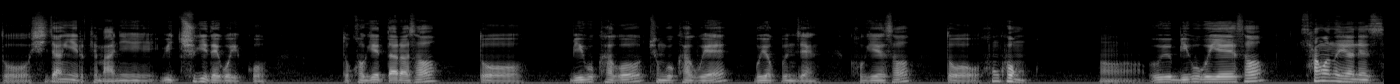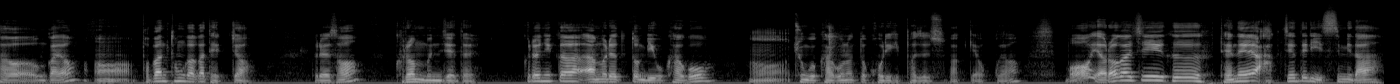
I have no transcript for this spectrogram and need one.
또 시장이 이렇게 많이 위축이 되고 있고 또 거기에 따라서 또 미국하고 중국하고의 무역 분쟁 거기에서 또 홍콩 어, 의, 미국 의회에서 상원의원에서인가요? 어, 법안 통과가 됐죠. 그래서 그런 문제들 그러니까 아무래도 또 미국하고 어, 중국하고는 또 골이 깊어질 수밖에 없고요. 뭐 여러 가지 그 대내의 악재들이 있습니다.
